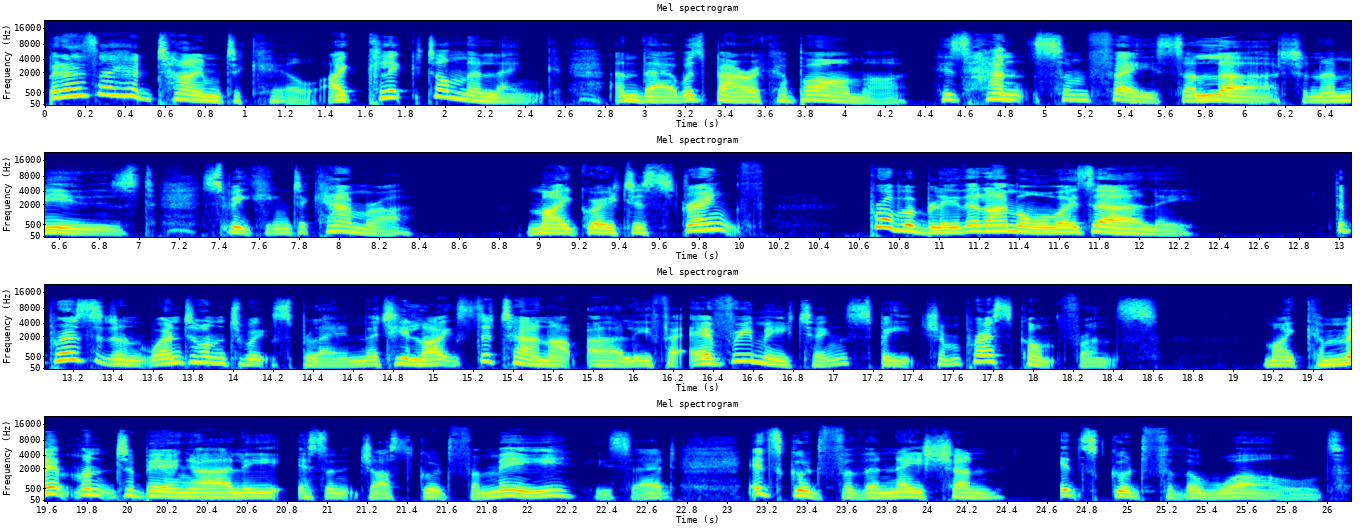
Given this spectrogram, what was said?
But as I had time to kill, I clicked on the link, and there was Barack Obama, his handsome face alert and amused, speaking to camera. My greatest strength? Probably that I'm always early. The president went on to explain that he likes to turn up early for every meeting, speech, and press conference. My commitment to being early isn't just good for me, he said. It's good for the nation. It's good for the world.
